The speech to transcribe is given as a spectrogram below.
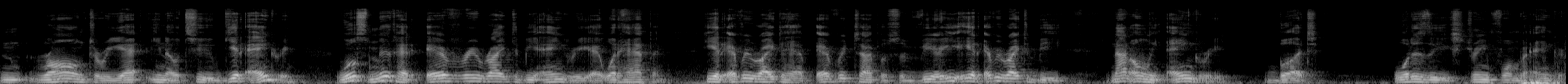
wrong to react, you know, to get angry. Will Smith had every right to be angry at what happened. He had every right to have every type of severe. He, he had every right to be not only angry, but what is the extreme form of anger?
